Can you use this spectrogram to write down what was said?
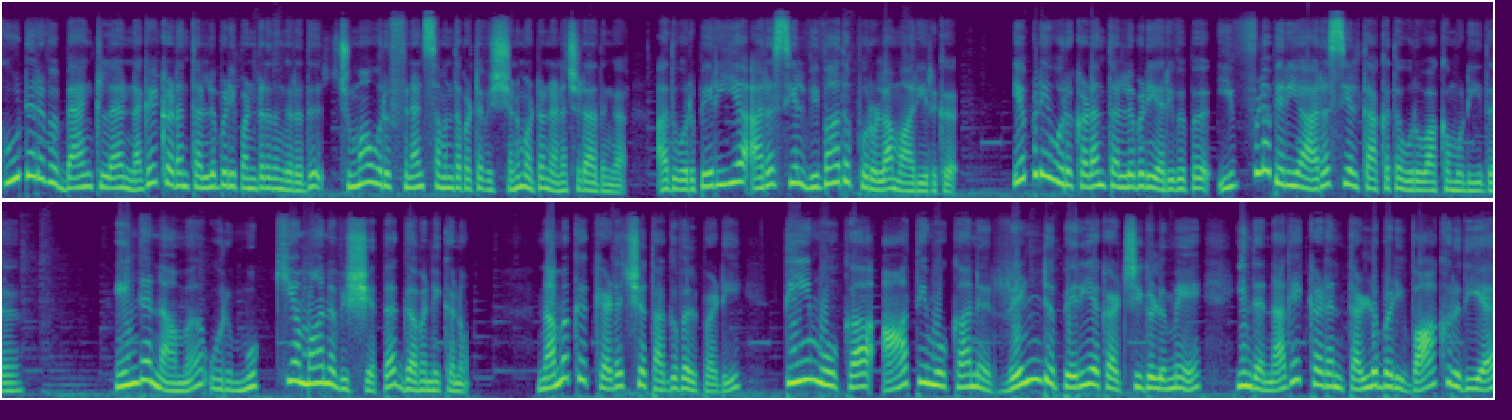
கூட்டுறவு பேங்க்ல நகைக்கடன் தள்ளுபடி பண்றதுங்கிறது சும்மா ஒரு ஃபினான்ஸ் சம்பந்தப்பட்ட விஷயம் மட்டும் நினைச்சிடாதுங்க. அது ஒரு பெரிய அரசியல் விவாத பொருளா மாறி இருக்கு எப்படி ஒரு கடன் தள்ளுபடி அறிவிப்பு இவ்ளோ பெரிய அரசியல் தாக்கத்தை உருவாக்க முடியுது? இங்க நாம ஒரு முக்கியமான விஷயத்த கவனிக்கணும். நமக்கு கிடைச்ச தகவல் படி திமுக அதிமுகன்னு ரெண்டு பெரிய கட்சிகளுமே இந்த நகைக்கடன் தள்ளுபடி வாக்குறுதிய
